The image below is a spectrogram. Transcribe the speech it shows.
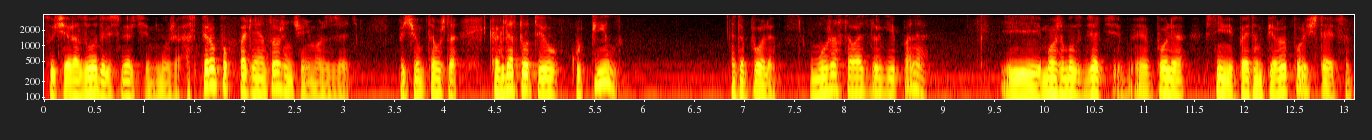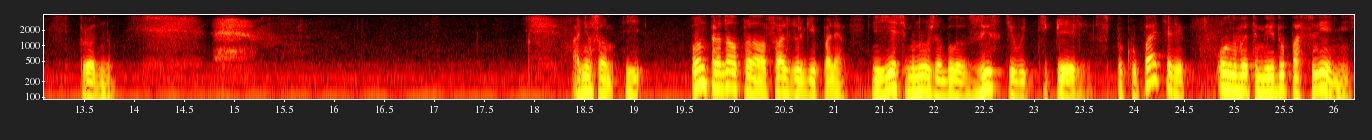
в случае развода или смерти мужа. А с первого покупателя она тоже ничего не может взять. Почему? Потому что, когда тот его купил, это поле, у мужа оставались другие поля. И можно было взять э, поле с ними. Поэтому первое поле считается проданным. Одним словом, Он продал, продал, оставались другие поля. И если бы нужно было взыскивать теперь с покупателей, он в этом ряду последний.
